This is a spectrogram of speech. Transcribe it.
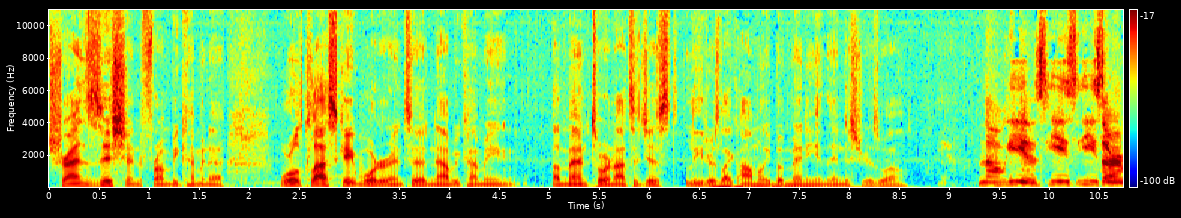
transitioned from becoming a world class skateboarder into now becoming a mentor, not to just leaders like Amelie, but many in the industry as well. No, he is. He's he's our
